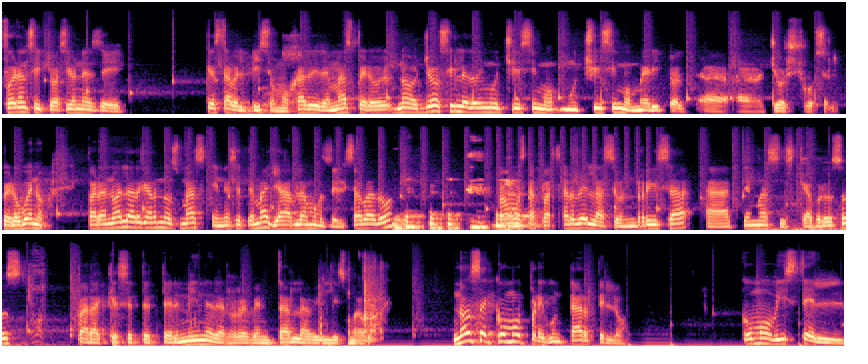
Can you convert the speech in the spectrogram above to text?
Fueron situaciones de, que estaba el piso mojado y demás, pero no, yo sí le doy muchísimo, muchísimo mérito a, a, George Russell. Pero bueno, para no alargarnos más en ese tema, ya hablamos del sábado, vamos a pasar de la sonrisa a temas escabrosos para que se te termine de reventar la bilis, No sé cómo preguntártelo. ¿Cómo viste el,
